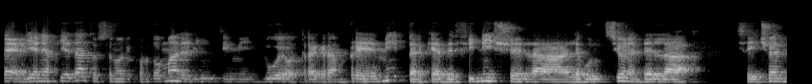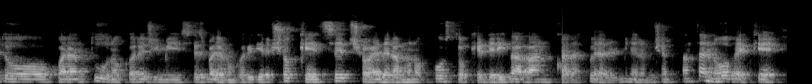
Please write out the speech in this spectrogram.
Beh, viene appiedato, se non ricordo male, gli ultimi due o tre Gran Premi perché definisce la, l'evoluzione della 641, correggimi se sbaglio, non vorrei dire sciocchezze, cioè della monoposto che derivava ancora da quella del 1989 che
